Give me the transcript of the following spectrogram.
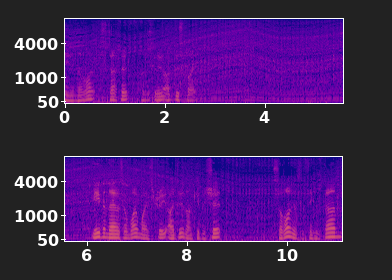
You Stuff it. I'm just going to go this way. Even though it's a one-way street, I do not give a shit. So long as the thing is done.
